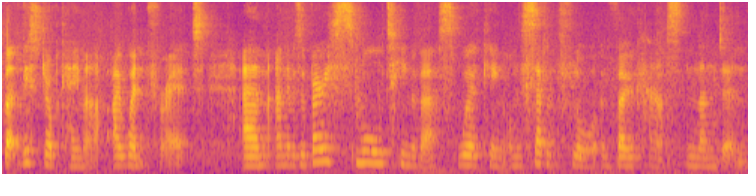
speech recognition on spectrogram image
But this job came up, I went for it. Um, and there was a very small team of us working on the seventh floor of Vogue House in London.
